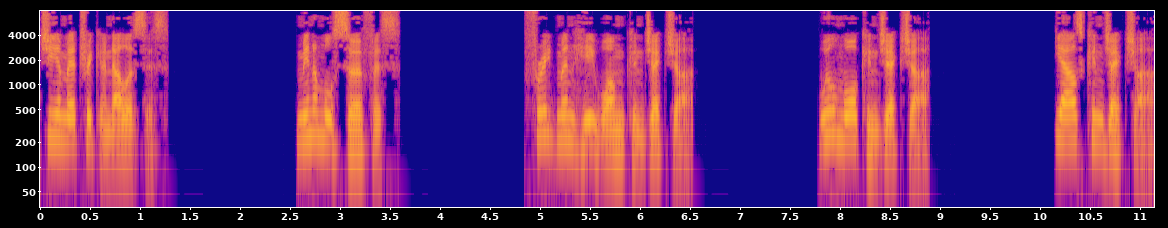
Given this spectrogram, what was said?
Geometric analysis. Minimal surface. Freedman–He-Wang conjecture. Willmore conjecture. Yau's conjecture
